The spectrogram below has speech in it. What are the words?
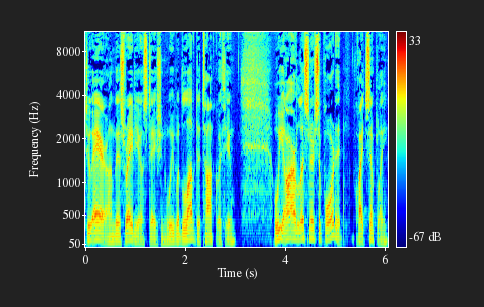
to air on this radio station, we would love to talk with you. We are listener supported, quite simply,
